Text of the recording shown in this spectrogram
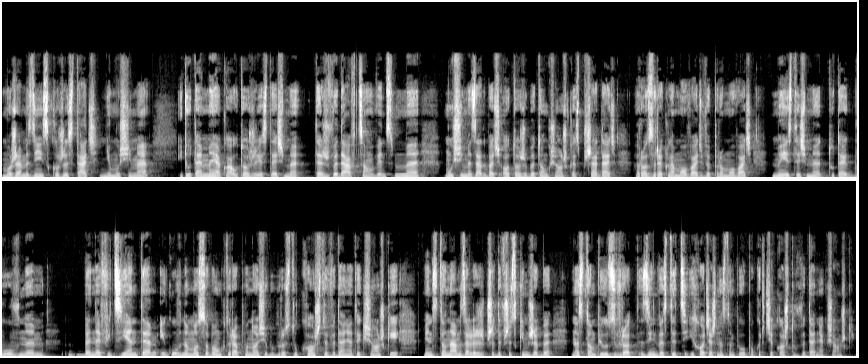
Możemy z niej skorzystać, nie musimy. I tutaj my, jako autorzy, jesteśmy też wydawcą, więc my musimy zadbać o to, żeby tą książkę sprzedać, rozreklamować, wypromować. My jesteśmy tutaj głównym beneficjentem i główną osobą, która ponosi po prostu koszty wydania tej książki, więc to nam zależy przede wszystkim, żeby nastąpił zwrot z inwestycji i chociaż nastąpiło pokrycie kosztów wydania książki.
